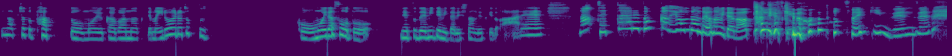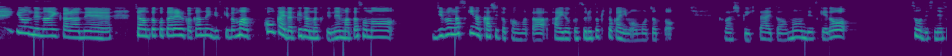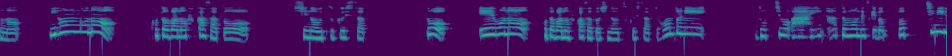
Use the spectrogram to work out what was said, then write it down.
今ちょっとパッと思い浮かばなくて、いろいろちょっとこう思い出そうとネットで見てみたりしたんですけど、あれ、な、絶対あれどっかで読んだんだよな、みたいなのあったんですけど、最近全然読んでないからね、ちゃんと答えられるかわかんないんですけど、まあ、今回だけじゃなくてね、またその、自分が好きな歌詞とかをまた解読する時とかにももうちょっと詳しくいきたいとは思うんですけど、そうですね、その、日本語の言葉の深さと詩の美しさと英語の言葉の深さと詩の美しさって本当にどっちもああいいなって思うんですけどどっちに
